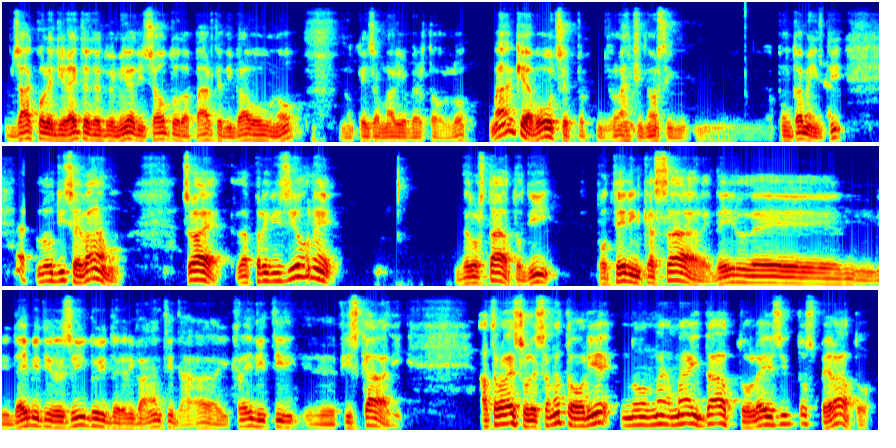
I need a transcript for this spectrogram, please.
già con le dirette del 2018 da parte di Bravo 1, nonché Gian Mario Bertollo, ma anche a voce durante i nostri appuntamenti, certo. lo dicevamo. Cioè la previsione dello Stato di poter incassare dei debiti residui derivanti dai crediti eh, fiscali attraverso le sanatorie non ha mai dato l'esito sperato.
